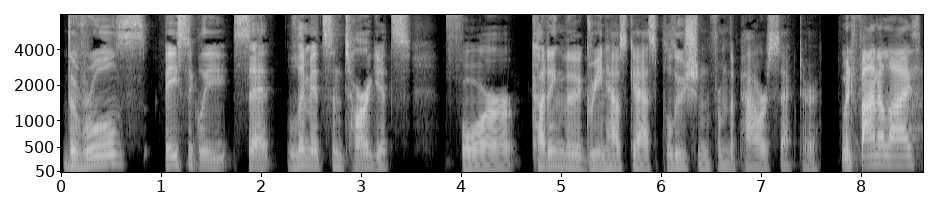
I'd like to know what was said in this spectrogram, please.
The rules basically set limits and targets for cutting the greenhouse gas pollution from the power sector. When finalized,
